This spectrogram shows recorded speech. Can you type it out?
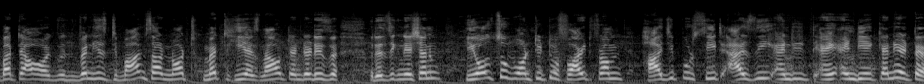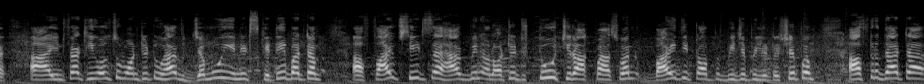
But uh, when his demands are not met, he has now tendered his resignation. He also wanted to fight from Hajipur seat as the NDA candidate. Uh, in fact, he also wanted to have Jamui in its kitty, but um, uh, five seats have been allotted to Chirag Paswan by the top BJP leadership. After that, uh,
